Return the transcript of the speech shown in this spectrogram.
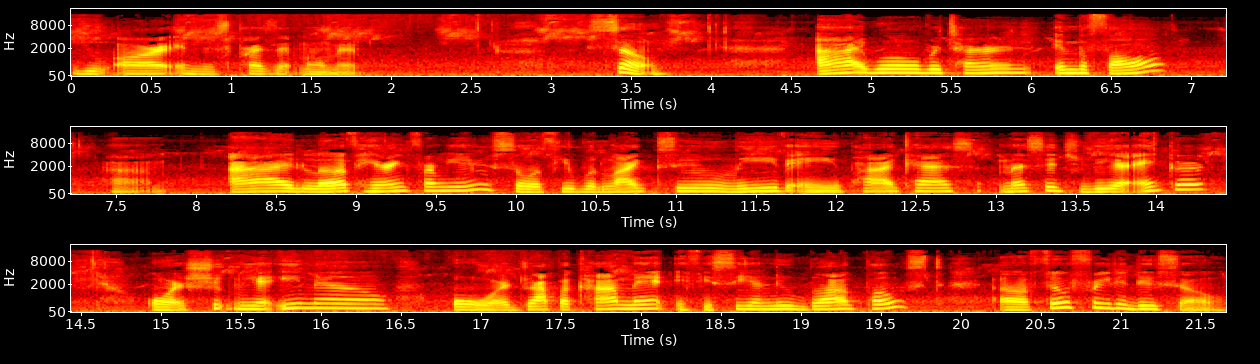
you are in this present moment. So, I will return in the fall. Um, I love hearing from you. So, if you would like to leave a podcast message via Anchor, or shoot me an email, or drop a comment if you see a new blog post, uh, feel free to do so.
